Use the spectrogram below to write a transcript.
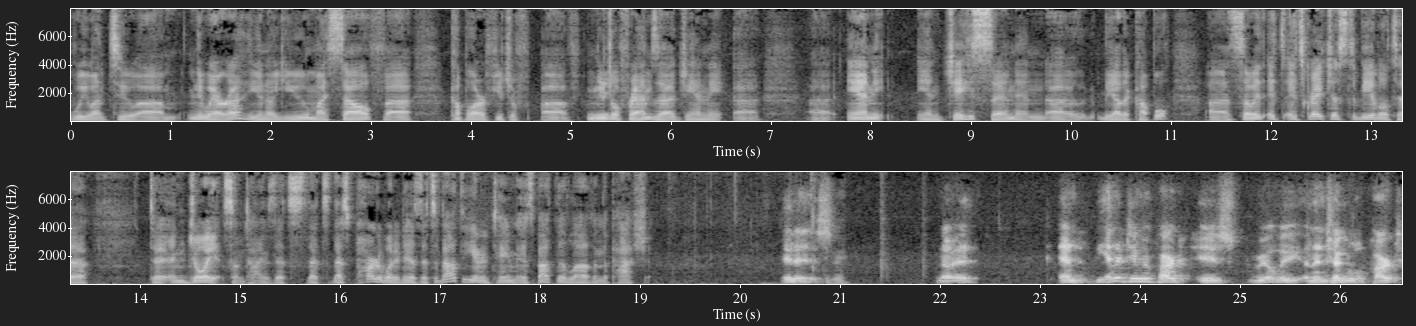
we went to um, New Era. You know, you, myself, uh, a couple of our future uh, mutual mm-hmm. friends, uh, Jan, uh, uh, Annie, and Jason, and uh, the other couple. Uh, so it, it's it's great just to be able to to enjoy it. Sometimes that's that's that's part of what it is. It's about the entertainment. It's about the love and the passion. It is. No, it and the entertainment part is really an integral part.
